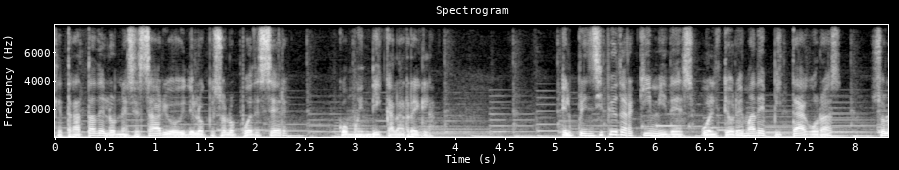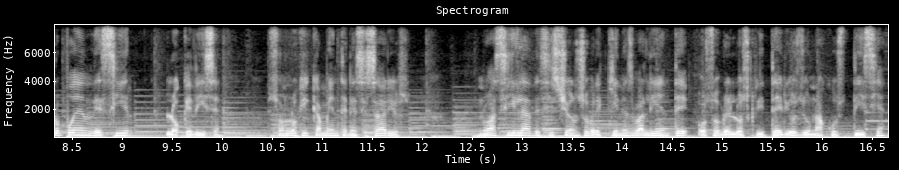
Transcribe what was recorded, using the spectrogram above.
que trata de lo necesario y de lo que solo puede ser como indica la regla. El principio de Arquímedes o el teorema de Pitágoras solo pueden decir lo que dicen, son lógicamente necesarios, no así la decisión sobre quién es valiente o sobre los criterios de una justicia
